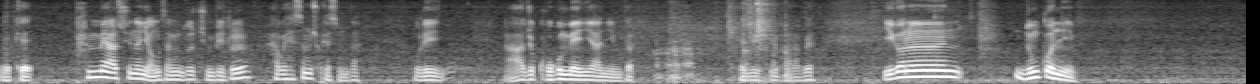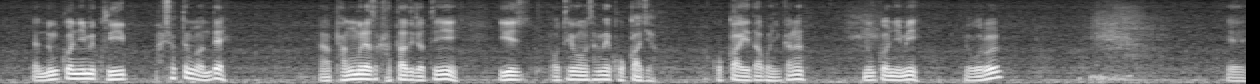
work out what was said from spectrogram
이렇게 판매할 수 있는 영상도 준비를 하고 했으면 좋겠습니다. 우리 아주 고급 매니아님들 해주시길 바라고요. 이거는 눈꽃님, 눈꽃님이 구입하셨던 건데 아, 방문해서 갖다 드렸더니 이게 어떻게 보면 상당히 고가죠. 고가이다 보니까는 눈꽃님이 요거를 예,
